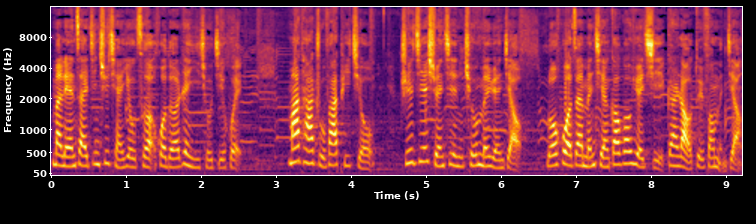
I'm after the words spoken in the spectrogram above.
曼联在禁区前右侧获得任意球机会，马塔主发皮球，直接旋进球门远角。罗霍在门前高高跃起，干扰对方门将，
